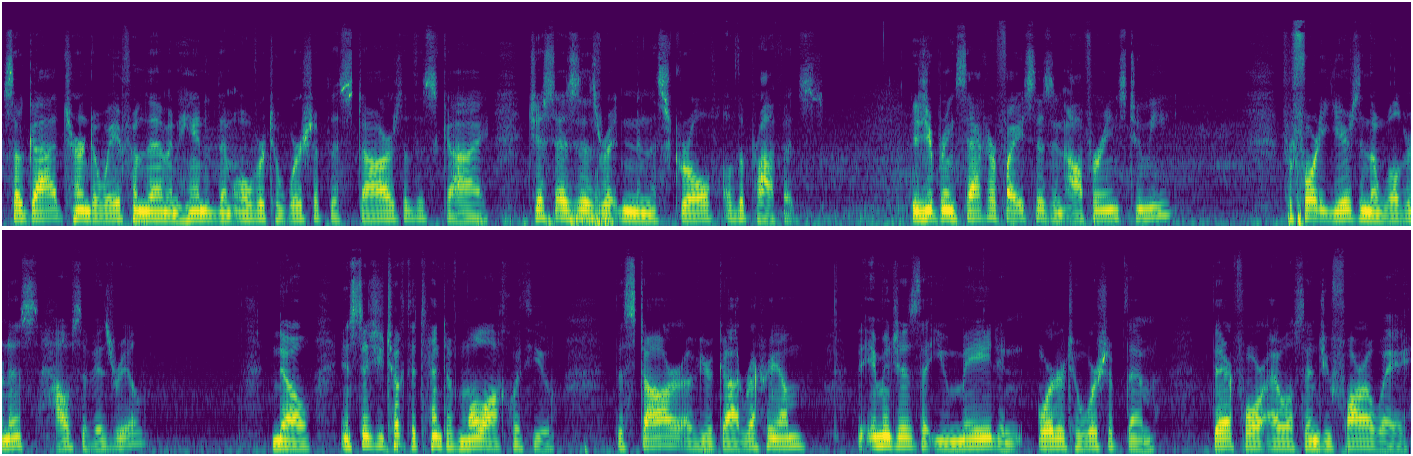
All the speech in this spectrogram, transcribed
So God turned away from them and handed them over to worship the stars of the sky, just as is written in the scroll of the prophets. Did you bring sacrifices and offerings to me? For forty years in the wilderness, house of Israel? No, instead you took the tent of Moloch with you, the star of your god Rephaim, the images that you made in order to worship them. Therefore I will send you far away,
